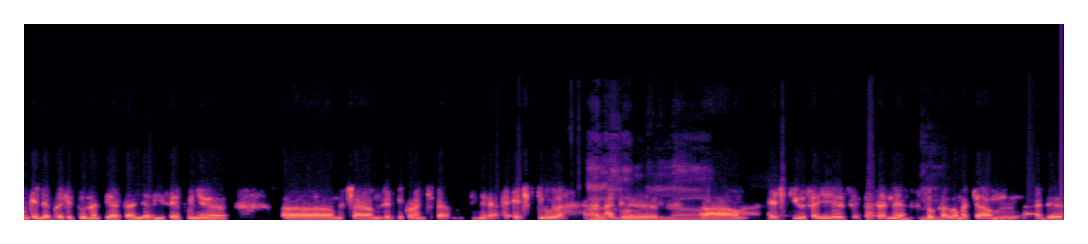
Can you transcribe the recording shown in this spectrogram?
mungkin daripada situ nanti akan jadi saya punya Uh, macam lebih kurang cakap mungkin HQ lah ada uh, HQ saya kat sana so hmm. kalau macam ada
